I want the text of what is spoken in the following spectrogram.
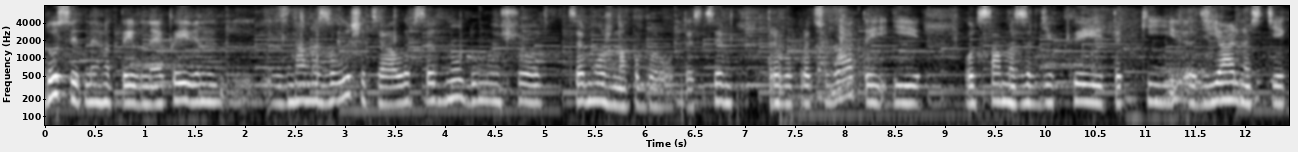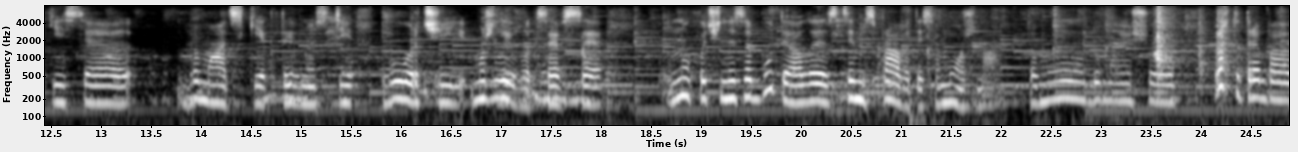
досвід негативний, який він з нами залишиться, але все одно думаю, що це можна побороти. З цим треба працювати і. От саме завдяки такій е, діяльності, якісь громадській громадські активності, творчій, можливо, це все ну, хоч не забути, але з цим справитися можна. Тому думаю, що просто треба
